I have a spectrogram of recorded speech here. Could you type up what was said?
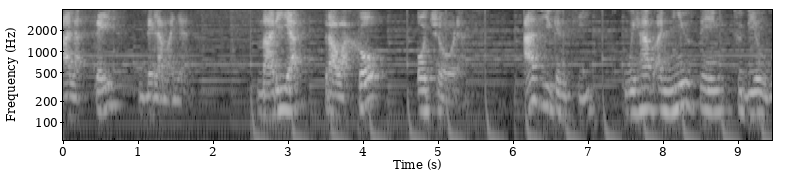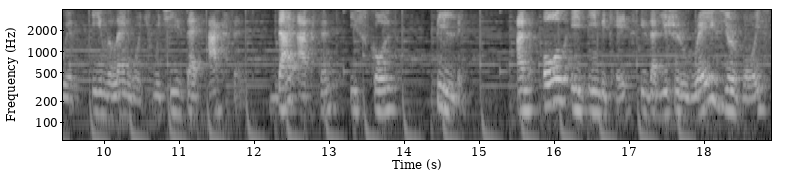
a las 6 de la mañana. María trabajó 8 horas. As you can see, we have a new thing to deal with in the language, which is that accent. That accent is called tilde. And all it indicates is that you should raise your voice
